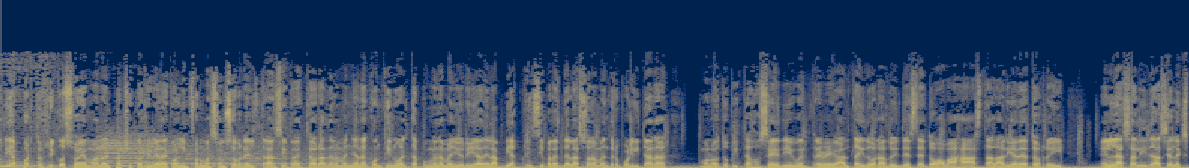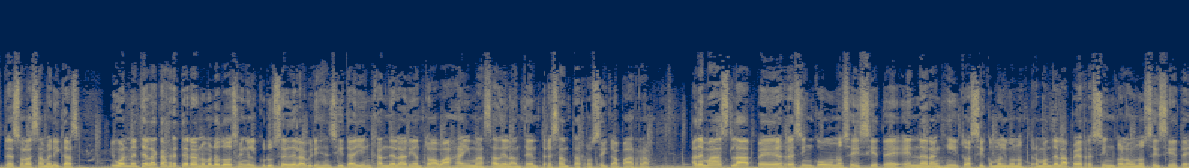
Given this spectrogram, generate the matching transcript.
Buenos días, Puerto Rico. Soy Manuel Pacheco Rivera con la información sobre el tránsito. A esta hora de la mañana continúa el tapón en la mayoría de las vías principales de la zona metropolitana, como la autopista José Diego entre Vega Alta y Dorado y desde Toa Baja hasta el área de Atorrey, en la salida hacia el Expreso Las Américas. Igualmente la carretera número 2 en el cruce de la Virgencita y en Candelaria en Toa Baja y más adelante entre Santa Rosa y Caparra. Además, la PR 5167 en Naranjito, así como algunos tramos de la PR 5, la 167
